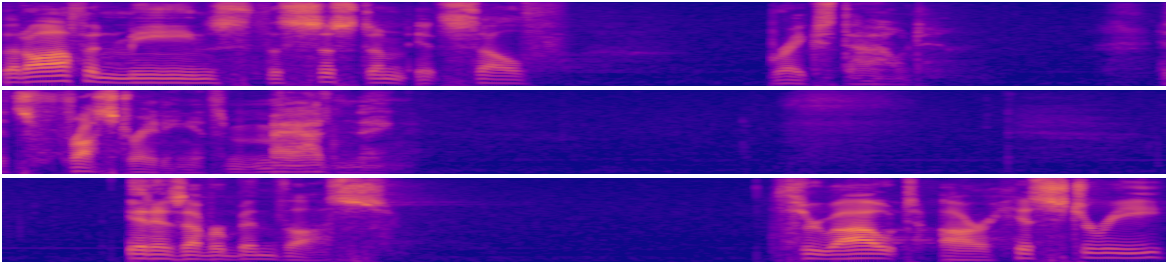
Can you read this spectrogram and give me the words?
that often means the system itself breaks down. It's frustrating, it's maddening. It has ever been thus. Throughout our history,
